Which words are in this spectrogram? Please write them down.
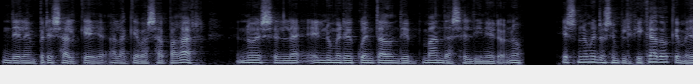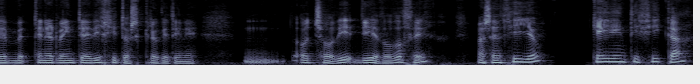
de la empresa al que, a la que vas a pagar, no es el, número de cuenta donde mandas el dinero, no. Es un número simplificado que en vez de tener 20 dígitos, creo que tiene 8, 10 o 12, más sencillo, que identifica,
